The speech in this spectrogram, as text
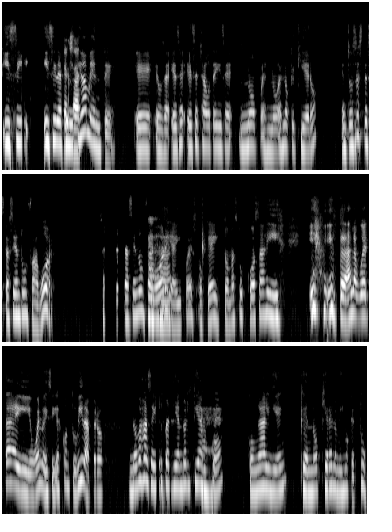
Y si, y si definitivamente, eh, o sea, ese, ese chavo te dice, no, pues no es lo que quiero, entonces te está haciendo un favor. O sea, te está haciendo un favor y ahí pues, ok, tomas tus cosas y, y, te das la vuelta y bueno, y sigues con tu vida, pero no vas a seguir perdiendo el tiempo con alguien que no quiere lo mismo que tú.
